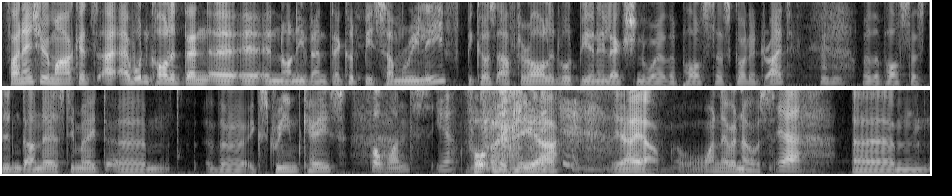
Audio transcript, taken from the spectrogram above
Financial markets, I, I wouldn't call it then a, a, a non event. There could be some relief because, after all, it would be an election where the pollsters got it right mm-hmm. where the pollsters didn't underestimate um, the extreme case. For once, yeah. For yeah, yeah, yeah. One never knows. Yeah. Um,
